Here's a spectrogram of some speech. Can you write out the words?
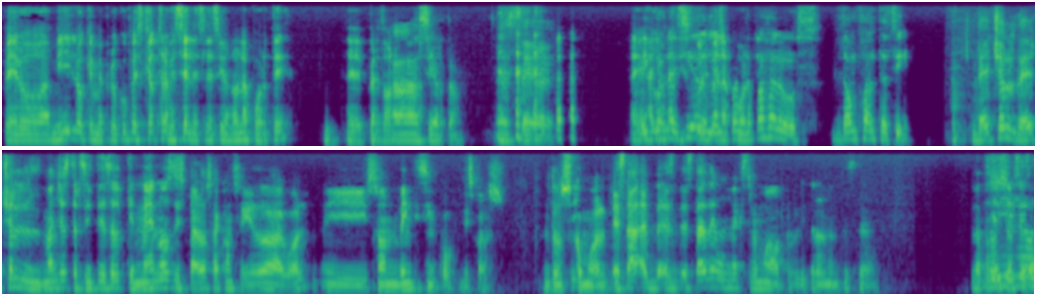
pero a mí lo que me preocupa es que otra vez se les lesionó la porte. perdón. Ah, cierto. Este, Eh, Hay hay una de los espantapájaros Down Fantasy. de hecho, el- de hecho, el Manchester City es el que menos disparos ha conseguido a gol y son 25 disparos. Entonces, Sí. como está, es- está de un extremo a otro, literalmente está. La Oye, Leo,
